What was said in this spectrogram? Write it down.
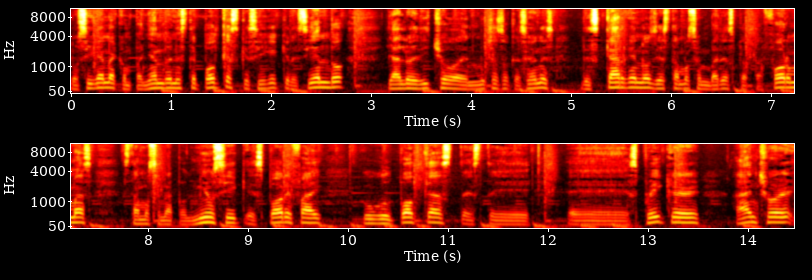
nos sigan acompañando en este podcast que sigue creciendo. Ya lo he dicho en muchas ocasiones, descárguenos, ya estamos en varias plataformas, estamos en Apple Music, Spotify, Google Podcast, este, eh, Spreaker, Anchor,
